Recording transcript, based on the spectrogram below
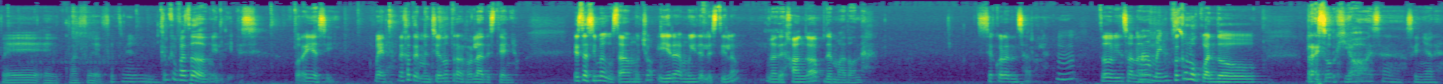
Fue el cuál fue? Fue también Creo que fue hasta 2010. Por ahí así. Bueno, déjate mencionar otra rola de este año. Esta sí me gustaba mucho y era muy del estilo. La de Hung Up de Madonna. ¿Se acuerdan de esa rola? Todo bien sonado. Menos. Fue como cuando resurgió esa señora.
